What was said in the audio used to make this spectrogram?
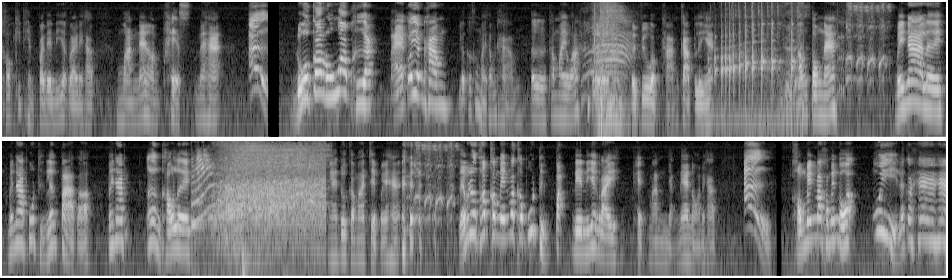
เขาคิดเห็นประเด็นนี้อย่างไรนะครับ มันแน่นอนเพสนะฮะเออดูก็รู้ว่าเผือกแต่ก็ยังทำแล้วก็เครื่องหมายคำถาม เออทำไมวะเป็นฟิลแบบถามกลับอะไรเงี้ยเอาตรงนะ ไม่น่าเลย ไม่น่าพูดถึงเรื่องปากเหรอ ไม่น่าเรื่องขอเขาเลยไงดนกลับมาเจ็บไหมฮะ เดี๋ยวมาดูท็อปคอมเมนต์ว่าเขาพูดถึงประเด็นนี้อย่างไร เผ็ดมันอย่างแน่นอนนะครับ เออคอมเมนต์มาคอมเมนต์บอกว่า อุ้ย แล้วก็ห้าห้า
